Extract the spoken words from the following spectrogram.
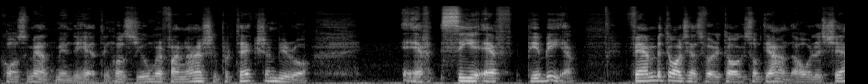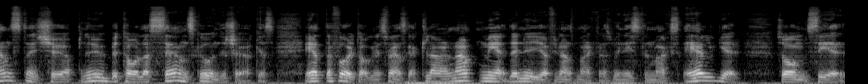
konsumentmyndigheten Consumer Financial Protection Bureau, eh, CFPB Fem betaltjänstföretag som tillhandahåller tjänsten Köp nu, betala sen ska undersökas. Ett av företagen är svenska Klarna med den nya finansmarknadsministern Max Elger som ser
